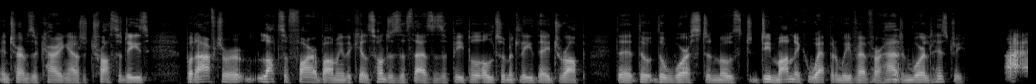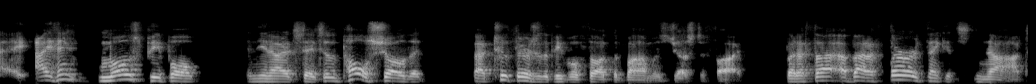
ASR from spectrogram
in terms of carrying out atrocities, but after lots of firebombing that kills hundreds of thousands of people, ultimately they drop the, the, the worst and most demonic weapon we've ever had in world history. I, I think most people in the United States, so the polls show that about two thirds of the people thought the bomb was justified, but th- about a third think it's not.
